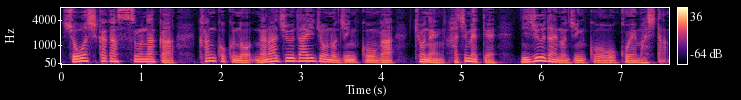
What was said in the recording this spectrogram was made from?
少子化が進む中韓国の70代以上の人口が去年初めて20代の人口を超えました。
